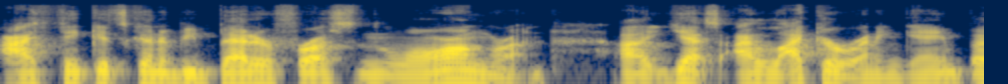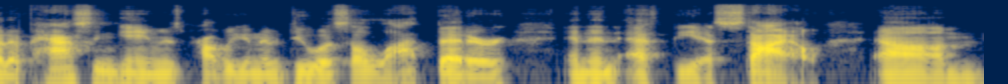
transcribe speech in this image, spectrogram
I think it's going to be better for us in the long run. Uh, yes, I like a running game, but a passing game is probably going to do us a lot better in an FBS style. Um,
